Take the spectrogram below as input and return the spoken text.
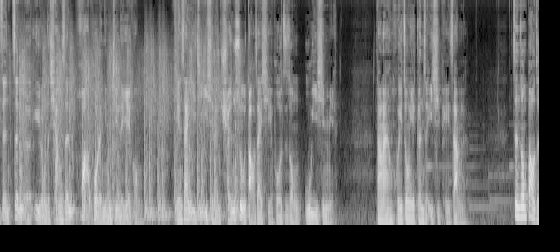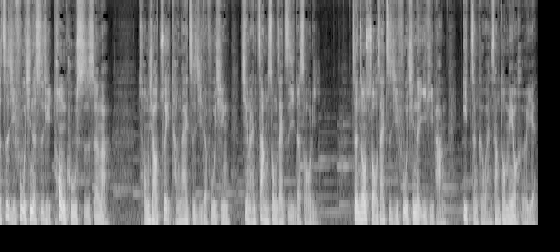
一阵震耳欲聋的枪声划破了宁静的夜空，田山一季一行人全数倒在血泊之中，无一幸免。当然，徽宗也跟着一起陪葬了。正宗抱着自己父亲的尸体痛哭失声啊！从小最疼爱自己的父亲，竟然葬送在自己的手里。正宗守在自己父亲的遗体旁，一整个晚上都没有合眼，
